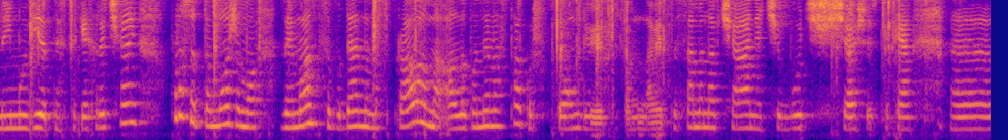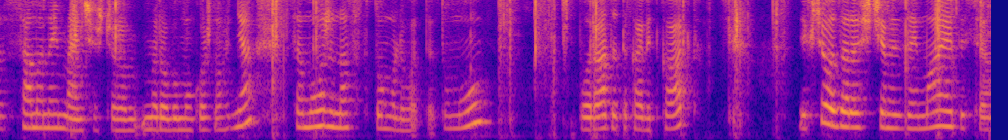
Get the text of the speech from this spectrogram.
неймовірних таких речей. Просто там можемо займатися буденними справами, але вони нас також втомлюють. Там навіть те саме навчання чи будь-ще щось таке. Е, Саме найменше, що ми робимо кожного дня, це може нас втомлювати. Тому порада така від карт. Якщо ви зараз чимось займаєтеся,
